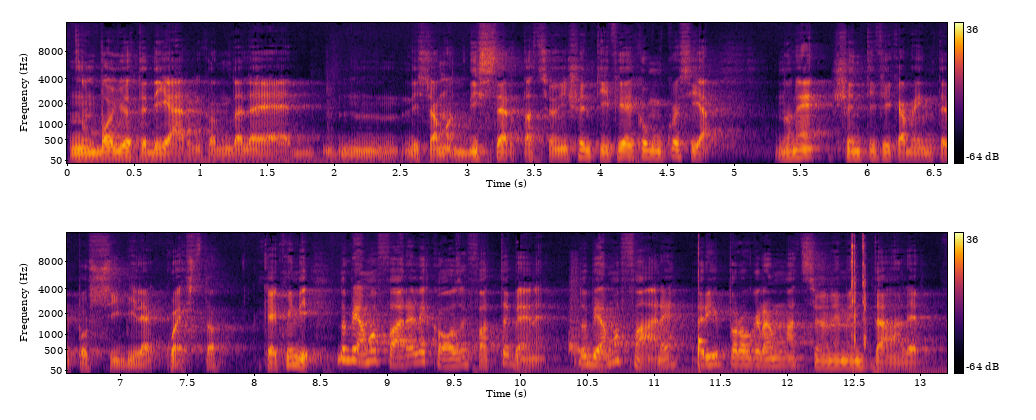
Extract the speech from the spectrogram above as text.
Non voglio tediarvi con delle, diciamo, dissertazioni scientifiche, comunque sia, non è scientificamente possibile questo. Ok, quindi dobbiamo fare le cose fatte bene, dobbiamo fare riprogrammazione mentale.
